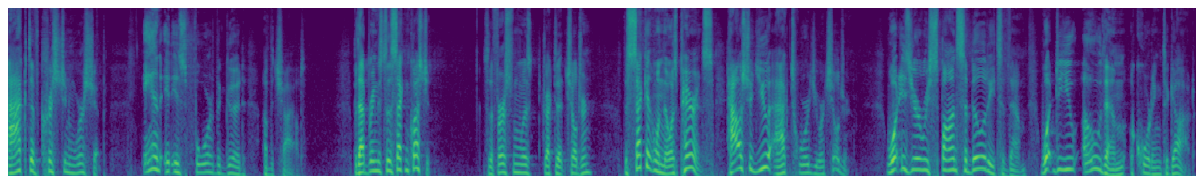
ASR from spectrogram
act of Christian worship, and it is for the good of the child. But that brings us to the second question. So the first one was directed at children. The second one, though, is parents. How should you act toward your children? What is your responsibility to them? What do you owe them according to God?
